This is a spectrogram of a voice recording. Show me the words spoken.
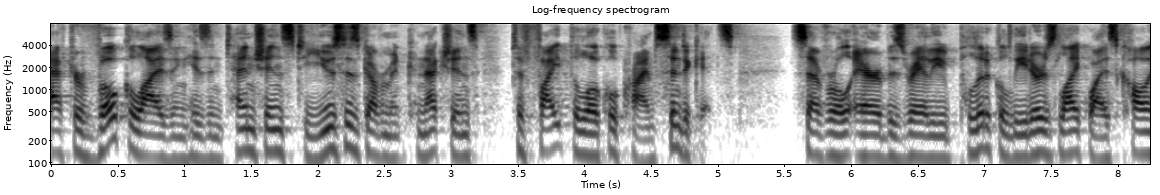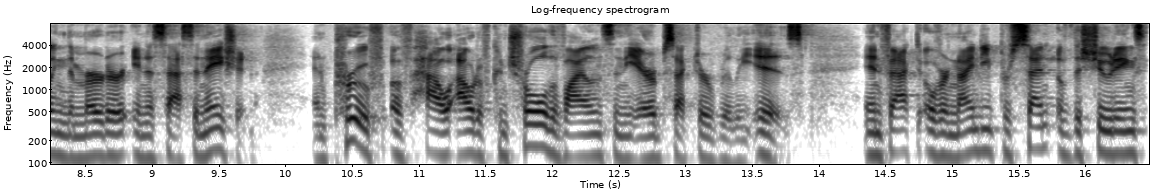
after vocalizing his intentions to use his government connections to fight the local crime syndicates. Several Arab Israeli political leaders likewise calling the murder an assassination and proof of how out of control the violence in the Arab sector really is. In fact, over 90% of the shootings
